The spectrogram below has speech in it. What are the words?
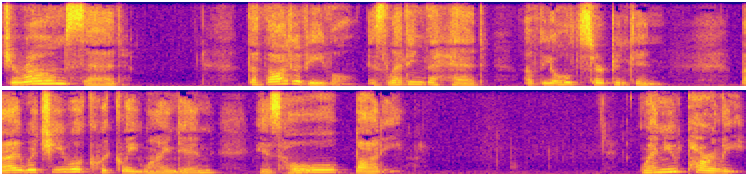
Jerome said, The thought of evil is letting the head of the old serpent in, by which he will quickly wind in his whole body. When you parley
